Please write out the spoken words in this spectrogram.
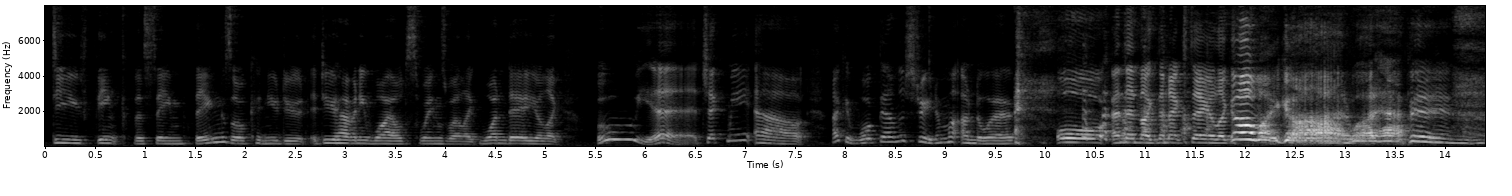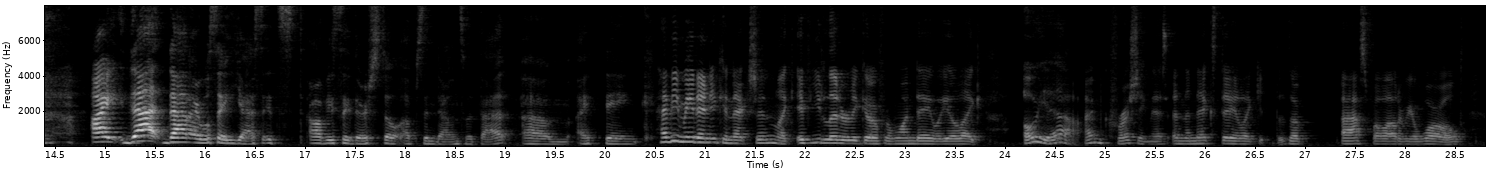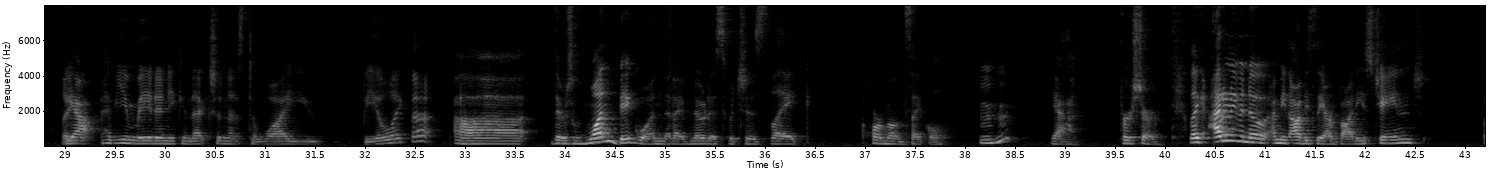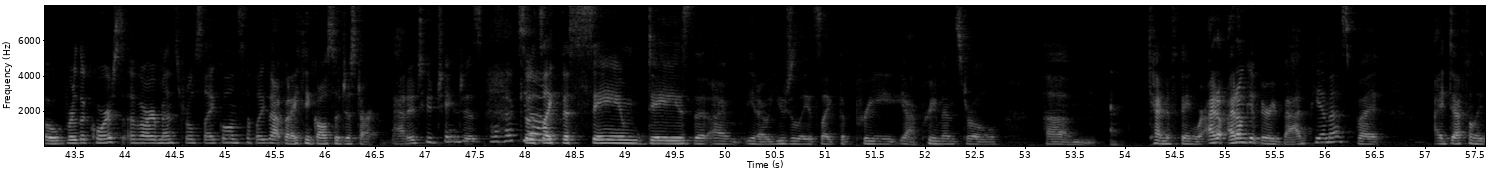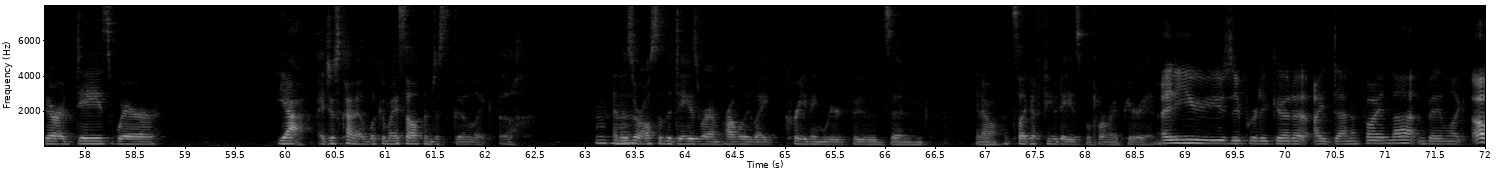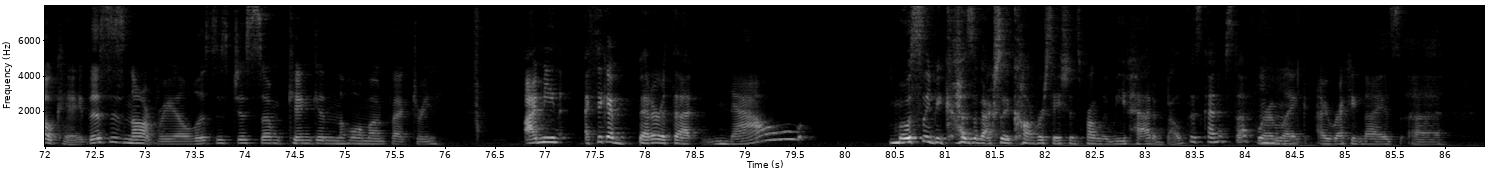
do you think the same things or can you do do you have any wild swings where like one day you're like, oh yeah, check me out. I could walk down the street in my underwear." or and then like the next day you're like, "Oh my god, what happened?" I that that I will say yes. It's obviously there's still ups and downs with that. Um, I think Have you made any connection? Like, if you literally go from one day where you're like, "Oh yeah, I'm crushing this," and the next day, like the, the ass fell out of your world. Like, Yeah. Have you made any connection as to why you feel like that? uh, there's one big one that I've noticed, which is like hormone cycle. Mm-hmm. Yeah, for sure. Like I don't even know. I mean, obviously our bodies change over the course of our menstrual cycle and stuff like that, but I think also just our attitude changes. Well, So yeah. it's like the same days that I'm, you know, usually it's like the pre, yeah, premenstrual um, kind of thing where I don't, I don't get very bad PMS, but I definitely, there are days where, yeah, I just kind of look at myself and just go like, ugh. And those are also the days where I'm probably like craving weird foods and, you know, it's like a few days before my period. Are you usually pretty good at identifying that and being like, okay, this is not real. This is just some kink in the hormone factory. I mean, I think I'm better at that now, mostly because of actually conversations probably we've had about this kind of stuff where I'm like, I recognize, uh,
